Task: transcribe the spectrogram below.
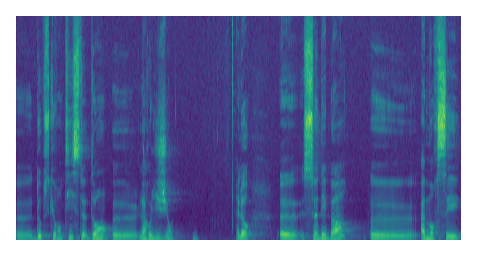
euh, d'obscurantiste dans euh, la religion. Alors, ce débat, amorcé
